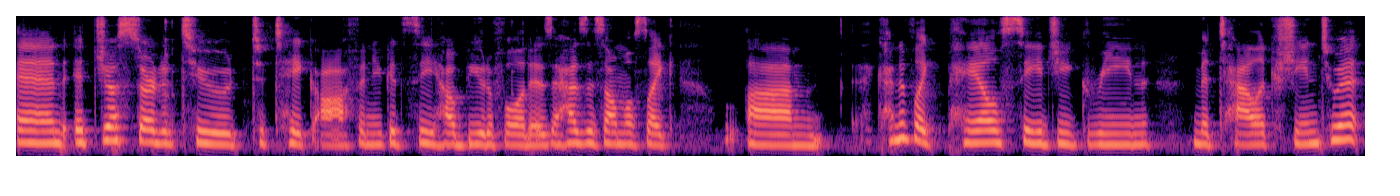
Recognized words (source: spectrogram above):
and it just started to to take off and you could see how beautiful it is it has this almost like um, kind of like pale sagey green metallic sheen to it.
